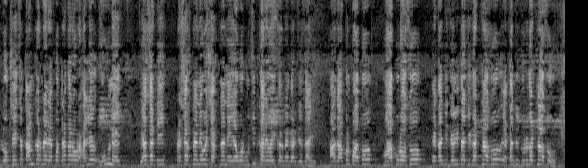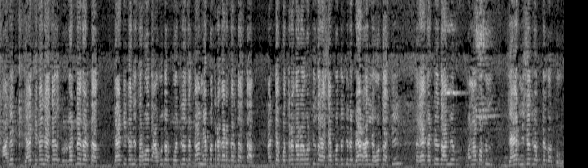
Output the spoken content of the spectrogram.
लोकशाहीचं काम करणाऱ्या पत्रकारावर हल्ले होऊ नयेत यासाठी प्रशासनाने व शासनाने यावर उचित कार्यवाही करणं गरजेचं आहे. आज आपण पाहतो महापूर असो एखादी जळिताची घटना असो एखादी दुर्घटना असो अनेक ज्या ठिकाणी अशा दुर्घटना घडतात त्या ठिकाणी सर्वात अगोदर पोहोचण्याचं काम हे पत्रकार करत असतात. आणि त्या पत्रकारावरती जर अशा पद्धतीने बॅड हल्ले होत असतील तर या घटनेचा आम्ही मनापासून जाहीर निषेध व्यक्त करतो.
